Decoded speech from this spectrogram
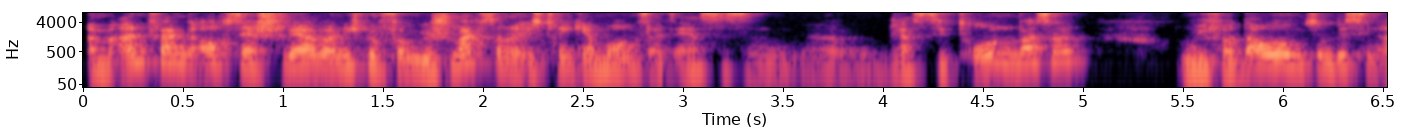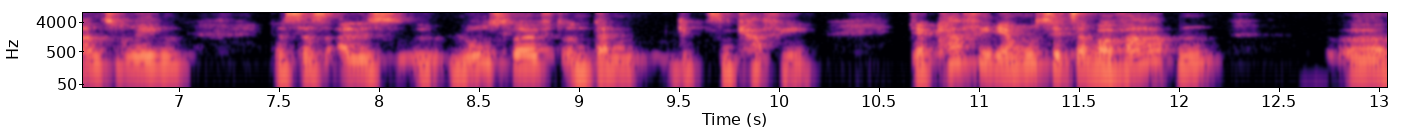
am Anfang auch sehr schwer war, nicht nur vom Geschmack, sondern ich trinke ja morgens als erstes ein äh, Glas Zitronenwasser, um die Verdauung so ein bisschen anzuregen, dass das alles äh, losläuft und dann gibt es einen Kaffee. Der Kaffee, der muss jetzt aber warten, äh,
